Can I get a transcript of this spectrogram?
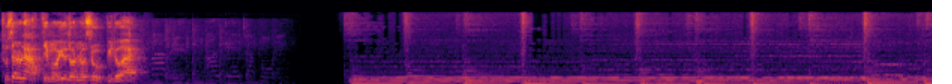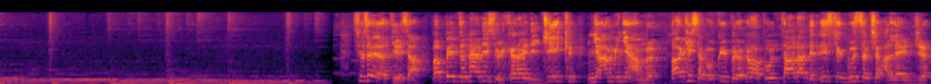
Scusate un attimo, io torno subito, eh. Scusate l'attesa, ma bentornati sul canale di Jake Gnam Gnam. Oggi siamo qui per una nuova puntata del Rischio e Gusto Challenge.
